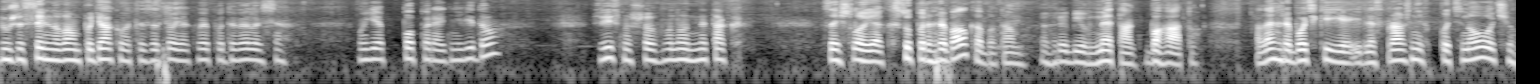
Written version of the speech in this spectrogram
дуже сильно вам подякувати за те, як ви подивилися моє попереднє відео. Звісно, що воно не так зайшло, як супергрибалка, бо там грибів не так багато. Але грибочки є. І для справжніх поціновувачів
